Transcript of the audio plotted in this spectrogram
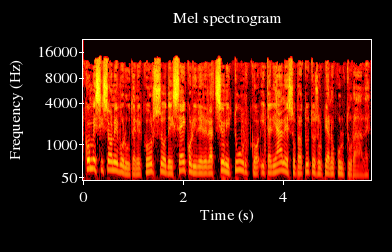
come si sono evolute nel corso dei secoli le relazioni turco-italiane, soprattutto sul piano culturale?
